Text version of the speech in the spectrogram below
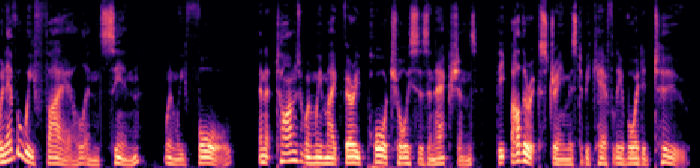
Whenever we fail and sin, when we fall, and at times when we make very poor choices and actions, the other extreme is to be carefully avoided too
